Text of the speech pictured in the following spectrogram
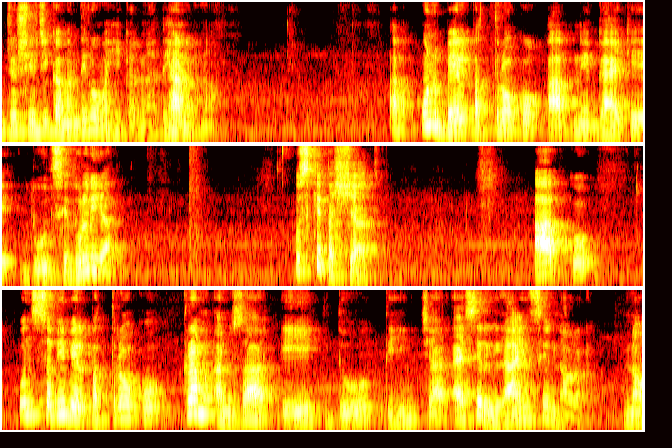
जो शिव जी का मंदिर हो, वहीं करना है, ध्यान रखना। अब उन बेलपत्रों को आपने गाय के दूध से धुल लिया उसके पश्चात आपको उन सभी बेलपत्रों को क्रम अनुसार एक, दो, तीन, चार, ऐसे लाइन से नौ रख, नौ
